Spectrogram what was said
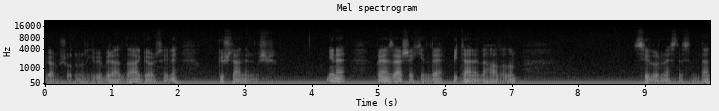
Görmüş olduğunuz gibi biraz daha görseli güçlendirilmiş. Yine benzer şekilde bir tane daha alalım. Silver nesnesinden.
